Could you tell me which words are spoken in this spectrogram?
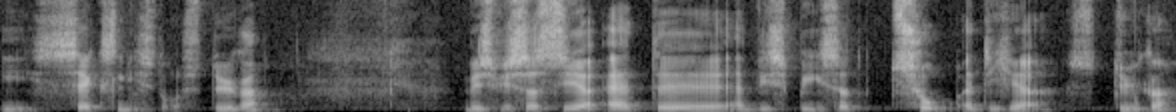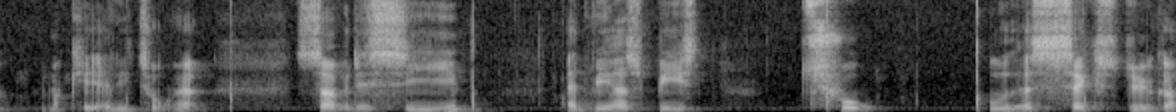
i 6 lige store stykker. Hvis vi så siger, at, øh, at vi spiser to af de her stykker, markerer lige to her, så vil det sige, at vi har spist to ud af seks stykker.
